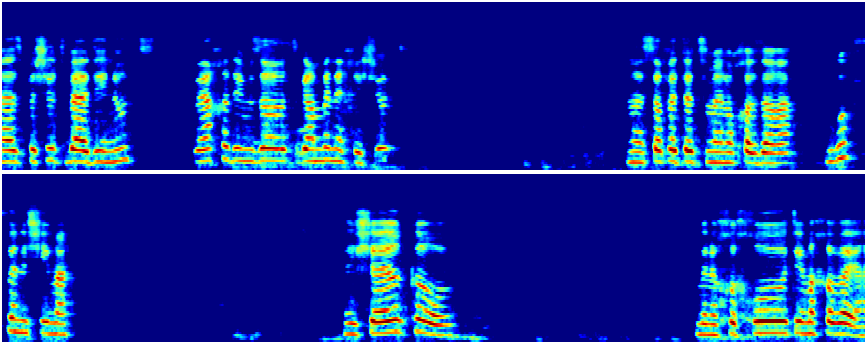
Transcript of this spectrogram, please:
ואז פשוט בעדינות, ויחד עם זאת גם בנחישות, נאסוף את עצמנו חזרה, גוף ונשימה. להישאר קרוב, בנוכחות עם החוויה.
